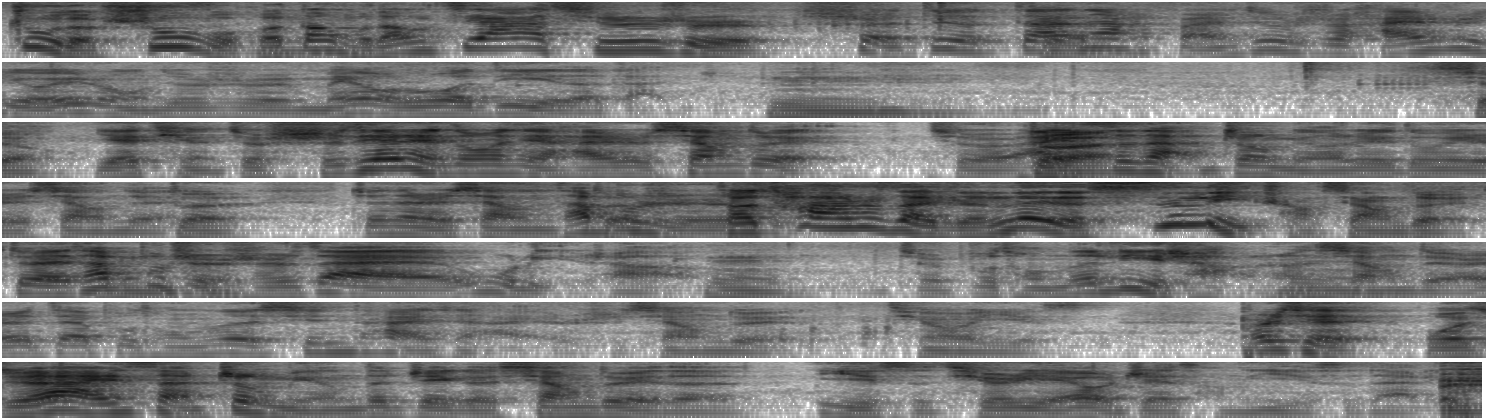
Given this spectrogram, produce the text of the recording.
住的舒服和当不当家其实是，是，就大家反正就是还是有一种就是没有落地的感觉，嗯，行，也挺就时间这东西还是相对，就是爱因斯坦证明这东西是相对的，对，真的是相对，它不只是它它是在人类的心理上相对的。对它不只是在物理上，嗯，就是不同的立场上相对，而且在不同的心态下也是相对的，挺有意思。而且我觉得爱因斯坦证明的这个相对的意思，其实也有这层意思在里面。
